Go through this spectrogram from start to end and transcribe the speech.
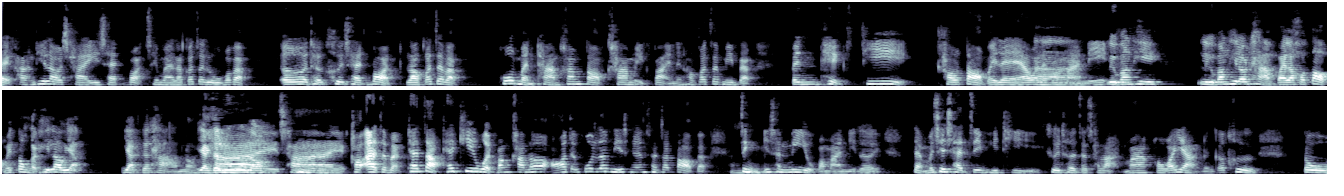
ลาย ๆ ครั้งที่เราใช้แชทบอทใช่ไหมเราก็จะรู้ว่าแบบ เออ เธอคือแชทบอทเราก็จะแบบพูดเหมือนถามคำตอบคำอีกฝ่ายหนึ่งเขาก็จะมีแบบ เป็นเท็กซ์ที่เขาตอบไปแล้วอะไรประมาณนี้ หรือบางที หรือบางทีเราถามไปแล้วเขาตอบไม่ตรงกับที่เราอยากอยากจะถามเนาะอยากจะรู้เนาะใช่เขาอาจจะแบบแค่จับแค่ keyword บางคำแล้วอ๋อจะพูดเรื่องนี้งั้นฉันจะตอบแบบสิ่งที่ฉันมีอยู่ประมาณนี้เลย แต่ไม่ใช่ Chat GPT คือเธอจะฉลาดมาก เพราะว่าอย่างหนึ่งก็คือตัว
